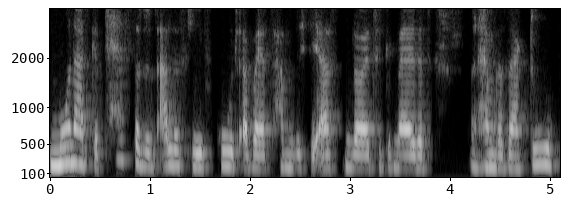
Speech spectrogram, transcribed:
einen Monat getestet und alles lief gut, aber jetzt haben sich die ersten Leute gemeldet und haben gesagt, du,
